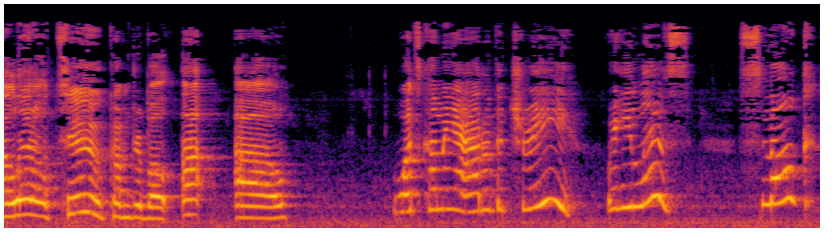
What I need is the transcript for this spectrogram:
a little too comfortable. Uh-oh. What's coming out of the tree where he lives? Smoke.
